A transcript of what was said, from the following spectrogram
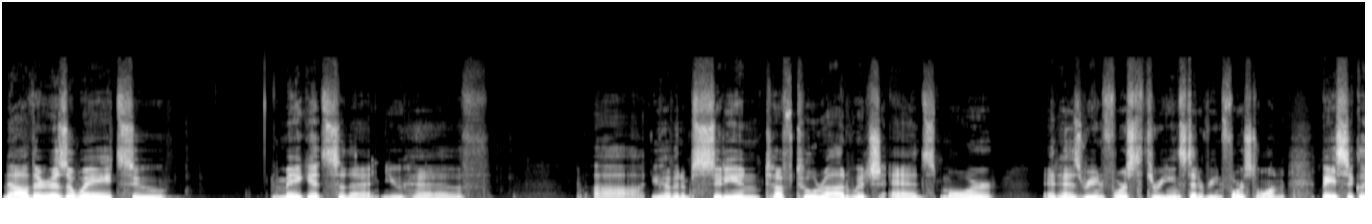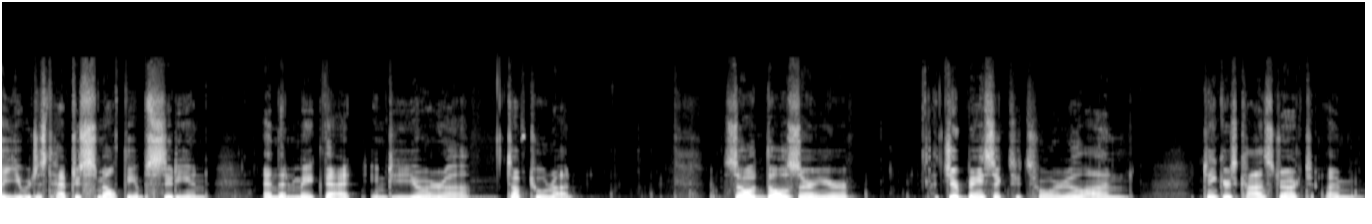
Now, there is a way to make it so that you have uh, you have an obsidian tough tool rod, which adds more. It has reinforced three instead of reinforced one. Basically, you would just have to smelt the obsidian and then make that into your uh, tough tool rod. So those are your that's your basic tutorial on Tinker's Construct. I'm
